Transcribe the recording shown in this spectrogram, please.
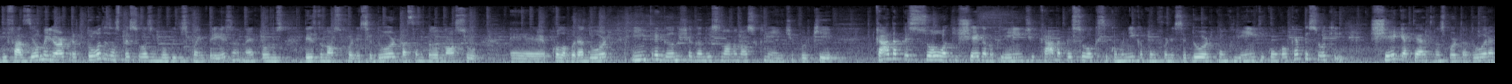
de fazer o melhor para todas as pessoas envolvidas com a empresa, né? Todos, desde o nosso fornecedor, passando pelo nosso é, colaborador e entregando, chegando isso lá no nosso cliente, porque cada pessoa que chega no cliente, cada pessoa que se comunica com o fornecedor, com o cliente, com qualquer pessoa que chegue até a transportadora,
